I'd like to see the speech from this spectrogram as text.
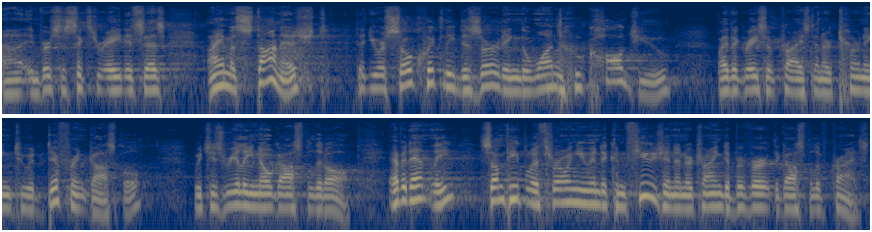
uh, in verses 6 through 8, it says, I am astonished that you are so quickly deserting the one who called you by the grace of Christ and are turning to a different gospel, which is really no gospel at all. Evidently, some people are throwing you into confusion and are trying to pervert the gospel of Christ.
